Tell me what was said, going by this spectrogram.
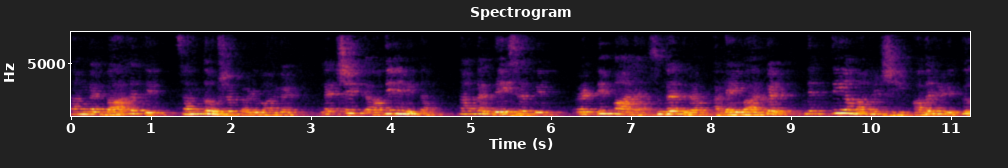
தங்கள் பாகத்தில் சந்தோஷப்படுவார்கள் லட்சிய அதிநிமித்தம் தங்கள் தேசத்தில் இரட்டிப்பான சுதந்திரம் அடைவார்கள் நித்திய மகிழ்ச்சி அவர்களுக்கு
